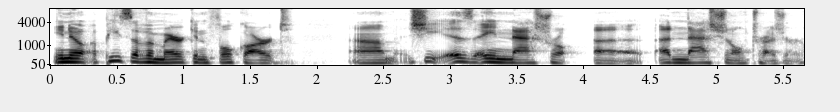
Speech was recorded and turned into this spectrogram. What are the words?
you know, a piece of American folk art. Um, she is a natural, uh, a national treasure.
